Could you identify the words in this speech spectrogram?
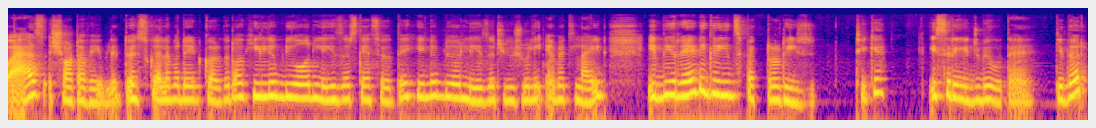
as shorter wavelength. तो इसको eliminate कर दो ना helium neon lasers कैसे होते हैं helium neon lasers usually emit light in the red green spectral region. ठीक है इस रेंज में होता है किधर?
